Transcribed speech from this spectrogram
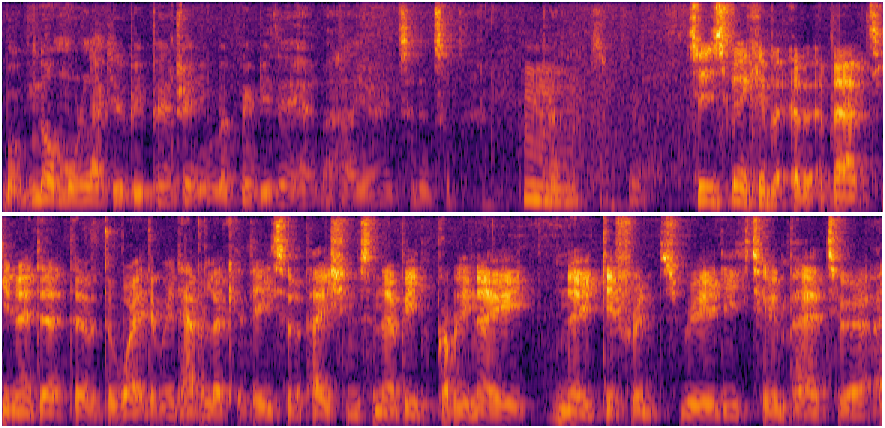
Well, not more likely to be penetrating, but maybe they have a higher incidence of that. Hmm. Yeah. To speak about you know the, the, the way that we'd have a look at these sort of patients, and there'd be probably no no difference really to compared to a,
